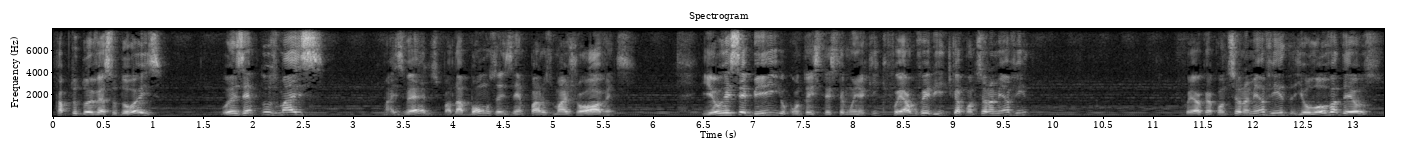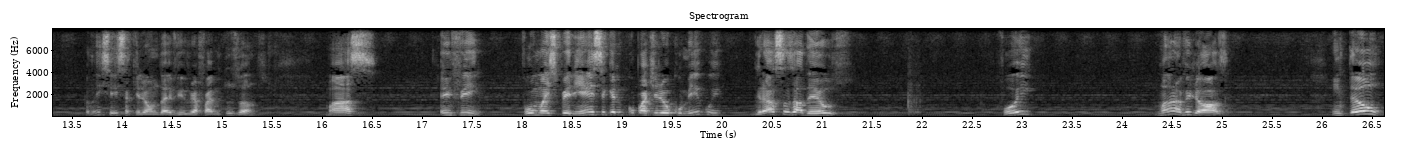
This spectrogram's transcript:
capítulo 2, verso 2, o exemplo dos mais mais velhos, para dar bons exemplos para os mais jovens. E eu recebi, eu contei esse testemunho aqui, que foi algo verídico que aconteceu na minha vida. Foi algo que aconteceu na minha vida. E eu louvo a Deus. Eu nem sei se aquele homem deve vivo já faz muitos anos. Mas, enfim, foi uma experiência que ele compartilhou comigo e graças a Deus foi maravilhosa. Então,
